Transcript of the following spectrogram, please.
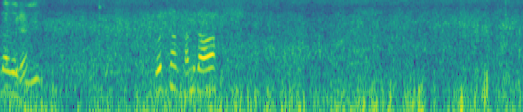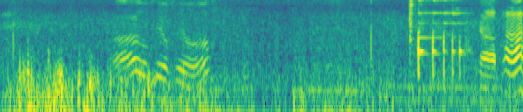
그래? 갑니다. 아, 없어요, 없어요. 자, 파.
